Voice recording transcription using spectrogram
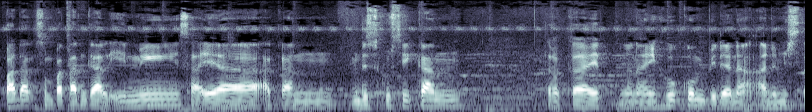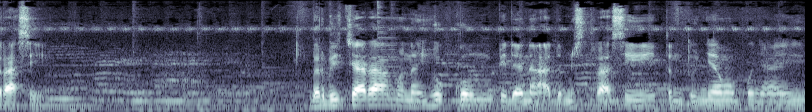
Pada kesempatan kali ini saya akan mendiskusikan terkait mengenai hukum pidana administrasi. Berbicara mengenai hukum pidana administrasi tentunya mempunyai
